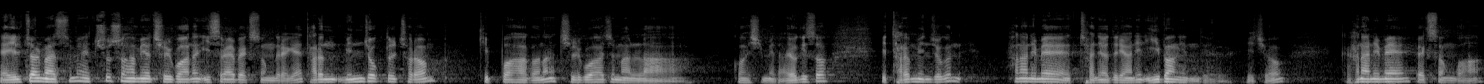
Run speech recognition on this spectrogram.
1절 예, 말씀에 추수하며 즐거워하는 이스라엘 백성들에게 다른 민족들처럼 기뻐하거나 즐거워하지 말라고 하십니다. 여기서 이 다른 민족은 하나님의 자녀들이 아닌 이방인들이죠. 그 하나님의 백성과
